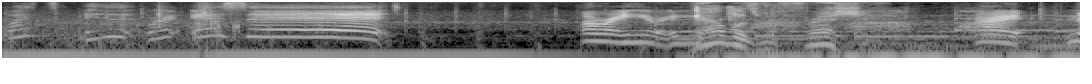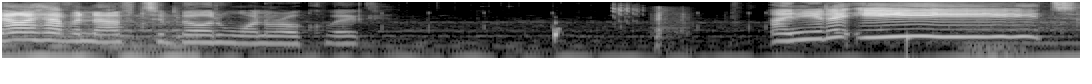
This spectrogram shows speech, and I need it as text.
What is it? Where is it? Oh, right here, right here. That was refreshing. All right, now I have enough to build one real quick. I need to eat.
